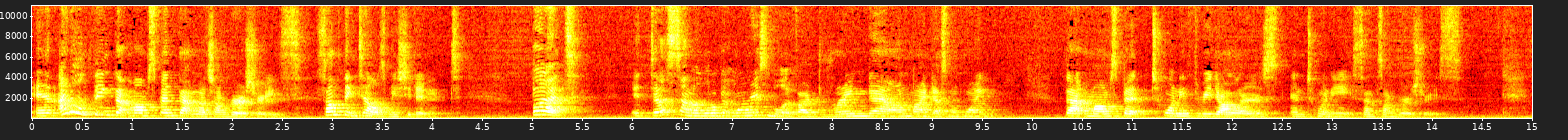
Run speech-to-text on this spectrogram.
And I don't think that mom spent that much on groceries. Something tells me she didn't. But it does sound a little bit more reasonable if I bring down my decimal point that mom spent $23.28 on groceries.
